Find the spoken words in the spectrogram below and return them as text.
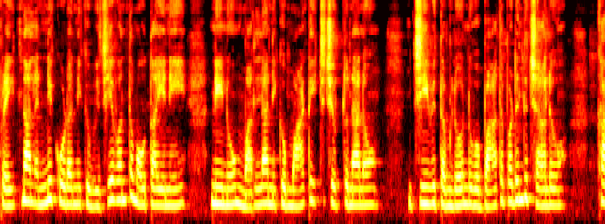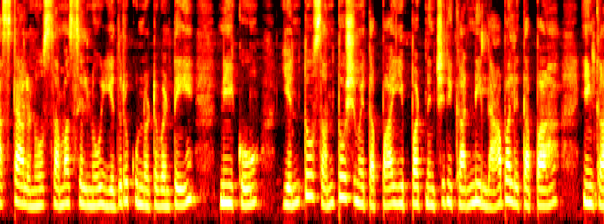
ప్రయత్నాలన్నీ కూడా నీకు విజయవంతం అవుతాయని నేను మరలా నీకు మాట ఇచ్చి చెప్తున్నాను. జీవితంలో నువ్వు బాధపడింది చాలు. కష్టాలను సమస్యలను ఎదుర్కొన్నటువంటి నీకు ఎంతో సంతోషమే తప్ప ఇప్పటి నుంచి నీకు అన్ని లాభాలే తప్ప ఇంకా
